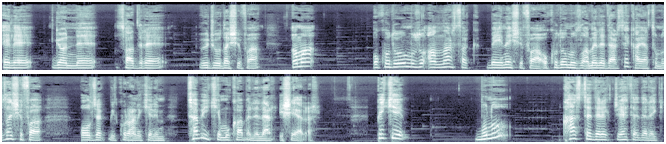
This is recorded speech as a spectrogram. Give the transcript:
ele, gönle, sadre, vücuda şifa. Ama okuduğumuzu anlarsak beyne şifa, okuduğumuzla amel edersek hayatımıza şifa olacak bir Kur'an-ı Kerim. Tabii ki mukabeleler işe yarar. Peki bunu kast ederek, cehd ederek,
